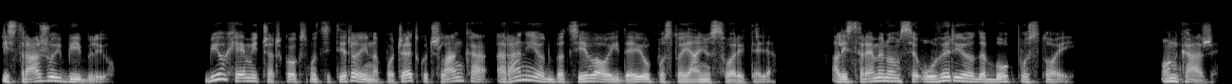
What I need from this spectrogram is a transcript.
Istražuj Bibliju. Biohemičar kog smo citirali na početku članka ranije odbacivao ideju o postojanju stvoritelja, ali s vremenom se uverio da Bog postoji. On kaže,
